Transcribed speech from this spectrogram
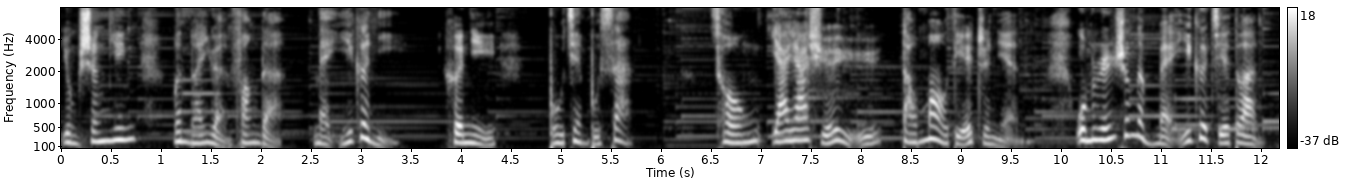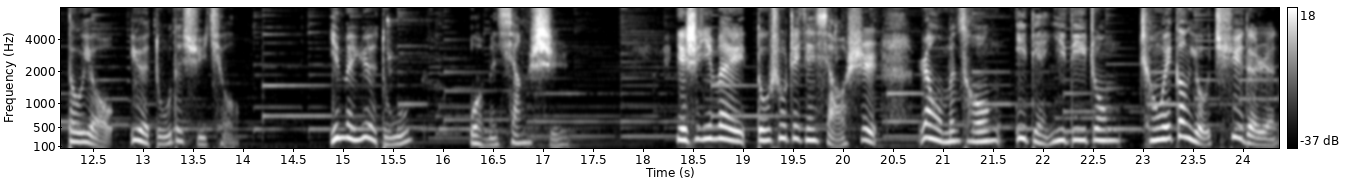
用声音，温暖远方的每一个你，和你不见不散。从牙牙学语到耄耋之年，我们人生的每一个阶段都有阅读的需求，因为阅读，我们相识。也是因为读书这件小事，让我们从一点一滴中成为更有趣的人，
